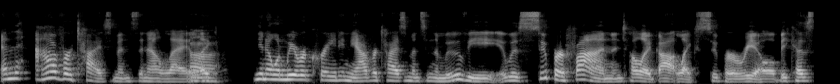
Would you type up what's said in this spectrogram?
And the advertisements in LA, like, Uh, you know, when we were creating the advertisements in the movie, it was super fun until it got like super real because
